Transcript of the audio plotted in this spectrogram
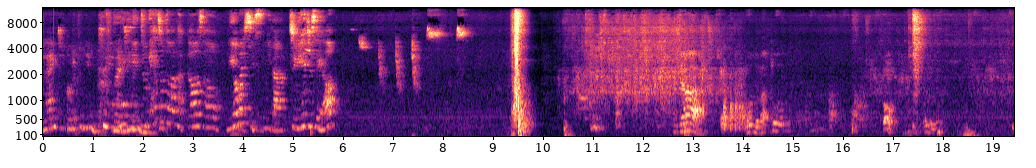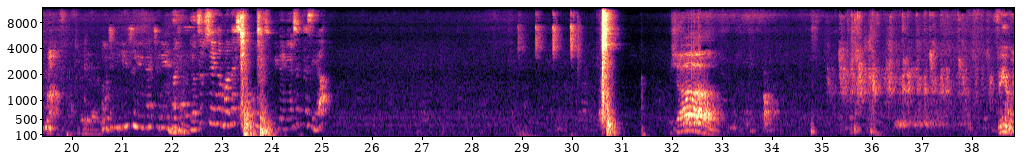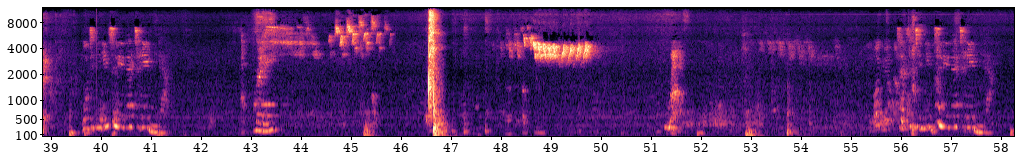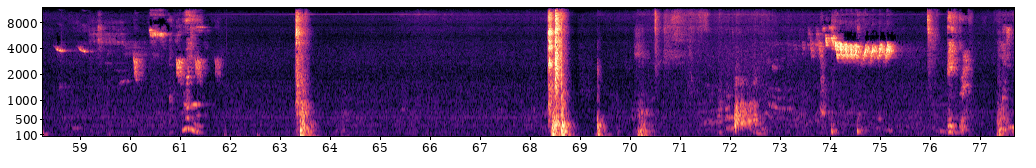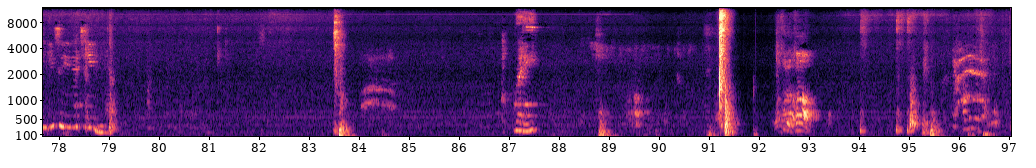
라이트 골프님 왼쪽이 차례입니다. 해저드와 가까워서 위험할 수 있습니다. 주의해주세요. 자, 모두 맞고. 오! 라 네. 오진이 수행할 차례입니다. 연습 수행 한번 하시고 준비되면. 샷! 페어웨이 오진이 수행할 차례입니다. Ready?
